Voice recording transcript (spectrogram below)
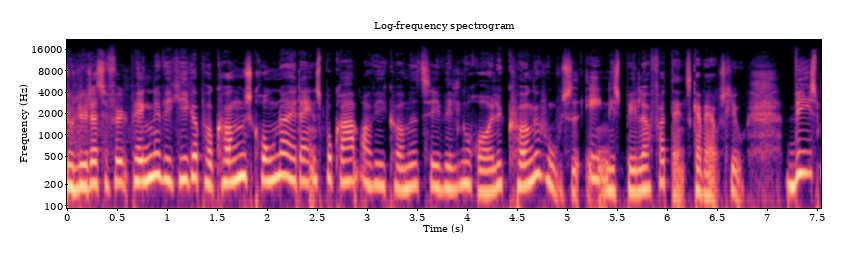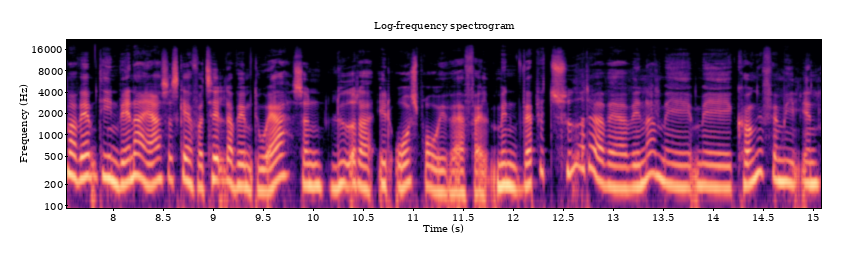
Du lytter til Følg Pengene. Vi kigger på kongens kroner i dagens program, og vi er kommet til, hvilken rolle kongehuset egentlig spiller for dansk erhvervsliv. Vis mig, hvem dine venner er, så skal jeg fortælle dig, hvem du er. Sådan lyder der et ordsprog i hvert fald. Men hvad betyder det at være venner med, med kongefamilien?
